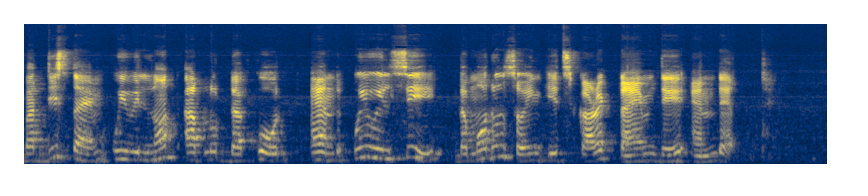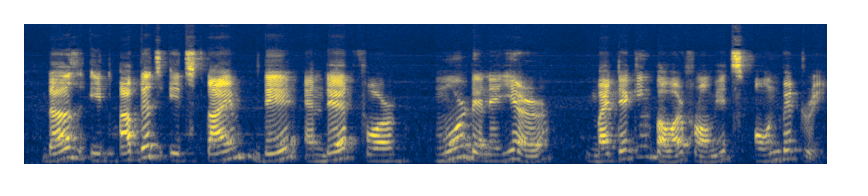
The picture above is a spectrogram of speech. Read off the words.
But this time we will not upload the code and we will see the module showing its correct time, day and date. Thus it updates its time, day and date for more than a year by taking power from its own battery.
